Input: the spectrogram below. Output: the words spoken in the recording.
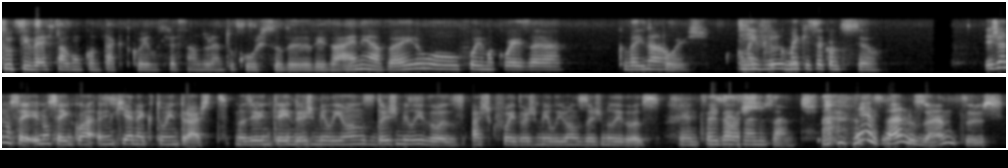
tu tiveste algum contacto com a ilustração durante o curso de design em Aveiro ou foi uma coisa que veio não. depois? Como, Tive... é que, como é que isso aconteceu? Eu já não sei, eu não sei em, em, que ano é que tu entraste, mas eu entrei em 2011, 2012. Acho que foi 2011, 2012. Eu entrei 10 nós... anos antes. 10 anos antes?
